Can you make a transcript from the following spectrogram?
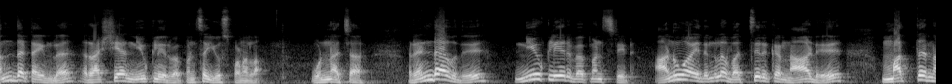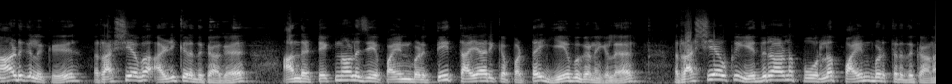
அந்த டைமில் ரஷ்யா நியூக்ளியர் வெப்பன்ஸை யூஸ் பண்ணலாம். ஒன்றாச்சா ரெண்டாவது நியூக்ளியர் வெப்பன் ஸ்டேட் அணு ஆயுதங்களை வச்சிருக்க நாடு மற்ற நாடுகளுக்கு ரஷ்யாவை அழிக்கிறதுக்காக அந்த டெக்னாலஜியை பயன்படுத்தி தயாரிக்கப்பட்ட ஏவுகணைகளை ரஷ்யாவுக்கு எதிரான போரில் பயன்படுத்துறதுக்கான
